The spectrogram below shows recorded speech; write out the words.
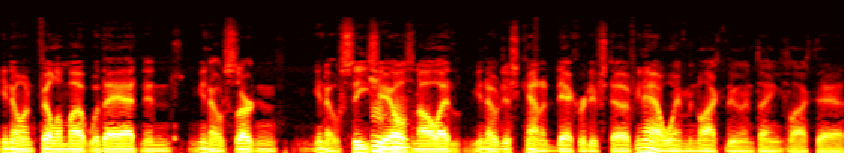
you know, and fill them up with that, and you know, certain, you know, seashells Mhm. and all that, you know, just kind of decorative stuff. You know how women like doing things like that.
